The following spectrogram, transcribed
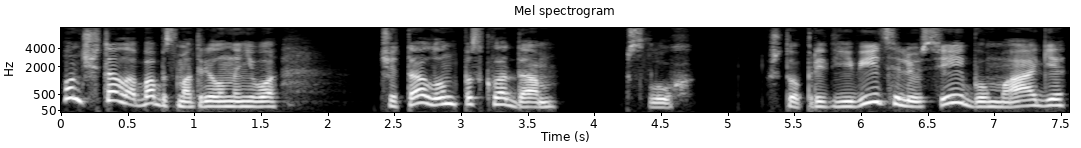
Он читал, а баба смотрела на него. Читал он по складам, вслух что предъявителю сей бумаги,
